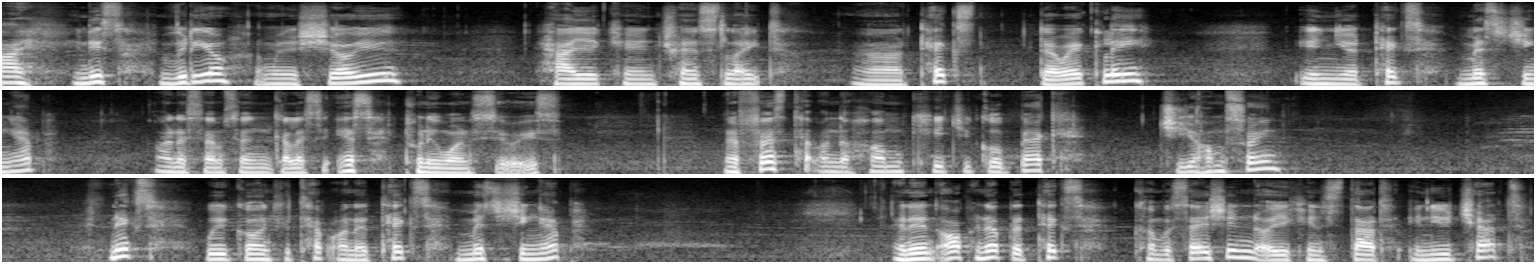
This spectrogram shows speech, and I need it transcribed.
Hi, in this video I'm going to show you how you can translate uh, text directly in your text messaging app on the Samsung Galaxy S21 series. Now first tap on the home key to go back to your home screen. Next we're going to tap on the text messaging app and then open up the text conversation or you can start a new chat.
